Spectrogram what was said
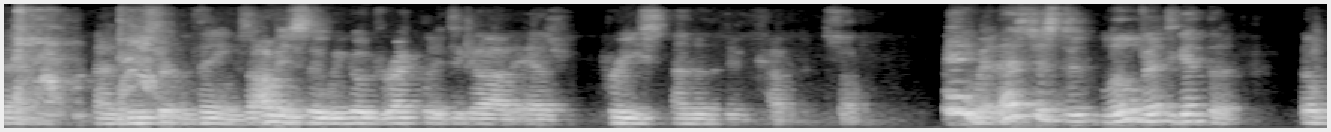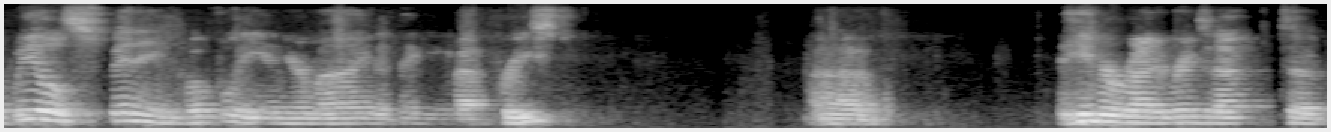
that uh, do certain things. Obviously, we go directly to God as priests under the new covenant. So anyway, that's just a little bit to get the, the wheels spinning, hopefully, in your mind and thinking about priest. Uh, the Hebrew writer brings it up to,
